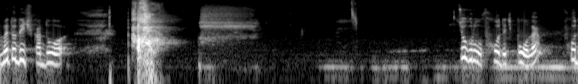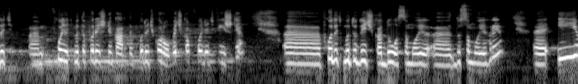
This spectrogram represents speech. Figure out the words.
методичка до. В цю гру входить поле, входить, входять метафоричні карти, входить коробочка, входять фішки, е, входить методичка до самої, е, до самої гри. Е, І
